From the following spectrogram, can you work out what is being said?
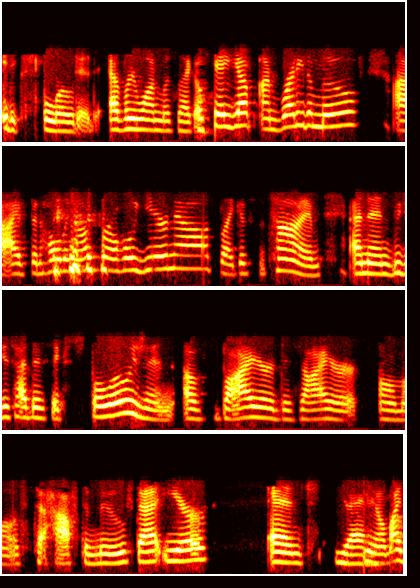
it exploded. Everyone was like okay yep i'm ready to move I've been holding on for a whole year now. It's like it's the time. And then we just had this explosion of buyer desire almost to have to move that year and yeah you know my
